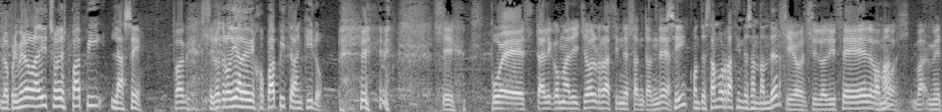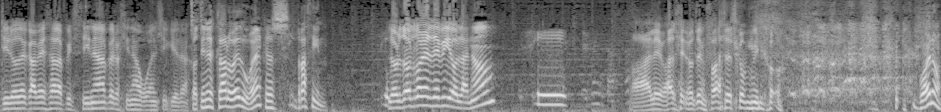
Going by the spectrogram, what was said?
Lo primero que le ha dicho es papi, la sé. Papi, El otro día le dijo papi, tranquilo. sí. Pues tal y como ha dicho el Racing de Santander. ¿Sí? ¿Contestamos Racing de Santander? Sí, o si lo dice él, vamos, va- me tiro de cabeza a la piscina, pero sin agua ni siquiera. Lo tienes claro, Edu, ¿eh? Que es Racing. Los dos goles de Viola, ¿no? Sí. Vale, vale, no te enfades conmigo. Bueno,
